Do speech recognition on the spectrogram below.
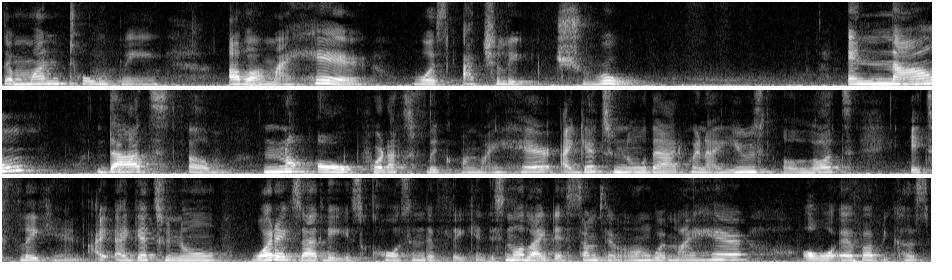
the man told me about my hair was actually true. And now that um, not all products flake on my hair, I get to know that when I use a lot, it's flaking. I, I get to know what exactly is causing the flaking. It's not like there's something wrong with my hair or whatever because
